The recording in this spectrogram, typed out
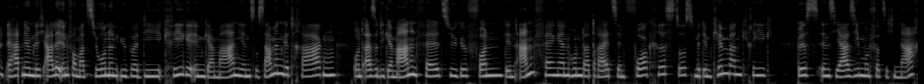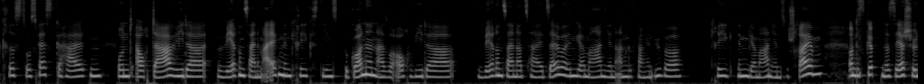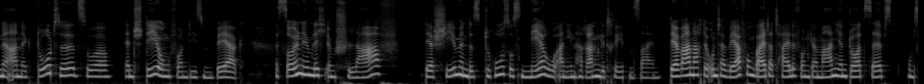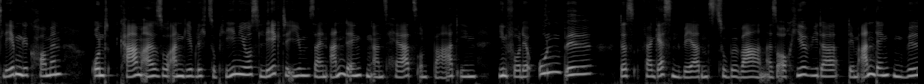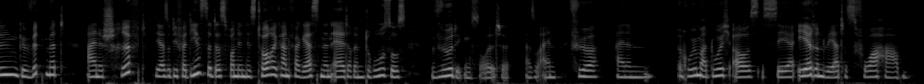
Er hat nämlich alle Informationen über die Kriege in Germanien zusammengetragen und also die Germanenfeldzüge von den Anfängen 113 vor Christus mit dem Kimbernkrieg bis ins Jahr 47 nach Christus festgehalten und auch da wieder während seinem eigenen Kriegsdienst begonnen, also auch wieder während seiner Zeit selber in Germanien angefangen über Krieg in Germanien zu schreiben. Und es gibt eine sehr schöne Anekdote zur Entstehung von diesem Werk. Es soll nämlich im Schlaf der Schemen des Drusus Nero an ihn herangetreten sein. Der war nach der Unterwerfung weiter Teile von Germanien dort selbst ums Leben gekommen und kam also angeblich zu Plinius, legte ihm sein Andenken ans Herz und bat ihn, ihn vor der Unbill des Vergessenwerdens zu bewahren. Also auch hier wieder dem Andenken Willen gewidmet, eine Schrift, die also die Verdienste des von den Historikern vergessenen älteren Drusus würdigen sollte. Also ein für einen Römer durchaus sehr ehrenwertes Vorhaben.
